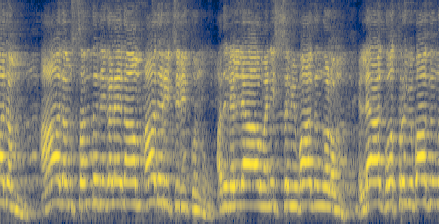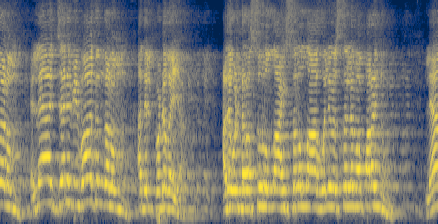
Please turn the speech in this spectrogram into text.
ആദം ആദം സന്തതികളെ നാം ആദരിച്ചിരിക്കുന്നു. അതിലെല്ലാ മനുഷ്യ വിഭാഗങ്ങളും എല്ലാ ഗോത്ര വിഭാഗങ്ങളും എല്ലാ ജനവിഭാഗങ്ങളും അതിൽ പെടുകയാണ്. അതുകൊണ്ട് റസൂൽ അലൈഹി പറഞ്ഞു ലാ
